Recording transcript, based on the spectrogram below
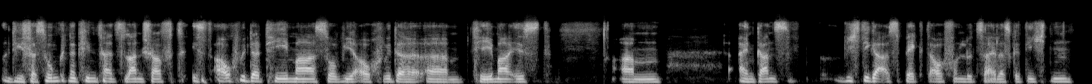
Und die versunkene Kindheitslandschaft ist auch wieder Thema, so wie auch wieder ähm, Thema ist ähm, ein ganz wichtiger Aspekt auch von Luzeilers Gedichten,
